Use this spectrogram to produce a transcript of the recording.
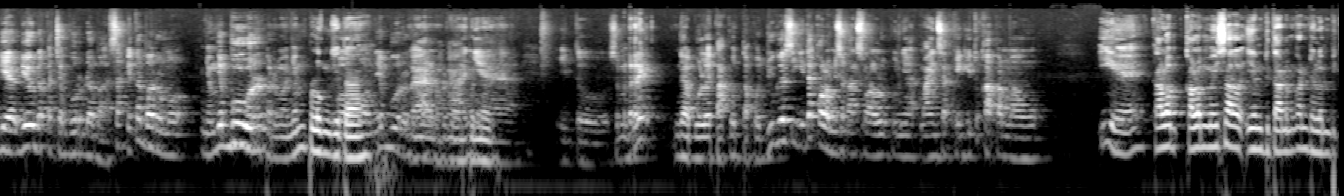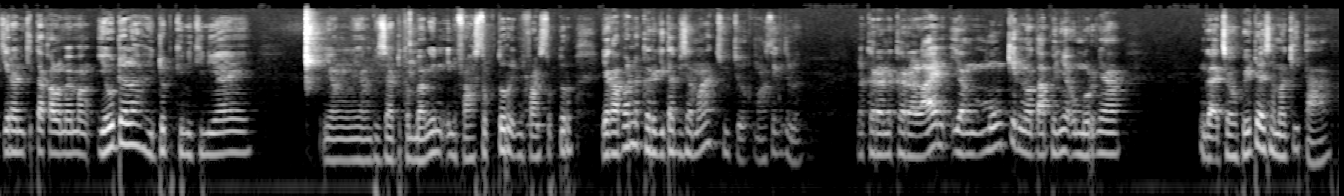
dia dia udah kecebur udah basah, kita baru mau nyebur. baru mau nyemplung Mau, kita mau nyebur kan Benar, benar, makanya. Itu sebenarnya nggak boleh takut-takut juga sih kita kalau misalkan selalu punya mindset kayak gitu kapan mau Iya, kalau kalau misal yang ditanamkan dalam pikiran kita kalau memang ya udahlah hidup gini-gini aja. Yang yang bisa dikembangin infrastruktur, infrastruktur. Ya kapan negara kita bisa maju, Cuk? Maksudnya gitu loh. Negara-negara lain yang mungkin notabene umurnya nggak jauh beda sama kita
